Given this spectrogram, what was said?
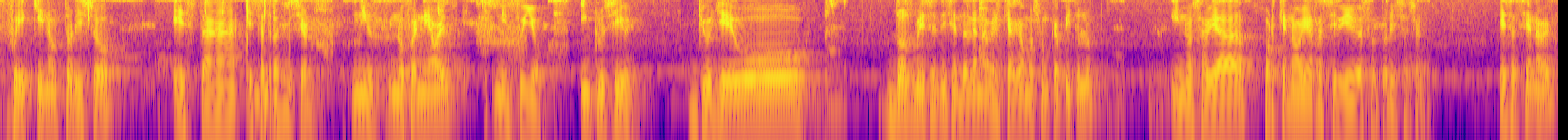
fue quien autorizó esta, esta transmisión. Ni, no fue Anabel ni fui yo. Inclusive, yo llevo dos meses diciéndole a Anabel que hagamos un capítulo y no se había dado porque no había recibido esa autorización. ¿Es así, Anabel?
